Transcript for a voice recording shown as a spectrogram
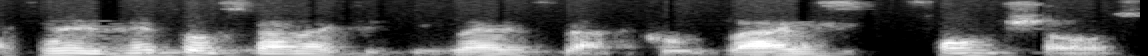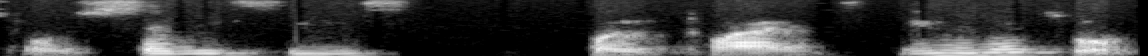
A network server is a device that provides functions or services for a client in a network.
